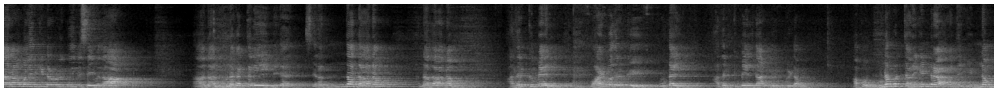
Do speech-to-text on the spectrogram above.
தராமல் இருக்கின்றவர்களுக்கு உதவி செய்வதா? ஆனால் உலகத்திலேயே மிக சிறந்த தானம் அன்னதானம் அதற்கு மேல் வாழ்வதற்கு உடை அதற்கு மேல் தான் இருப்பிடம். அப்போ உணவு தருகின்ற அந்த எண்ணம்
